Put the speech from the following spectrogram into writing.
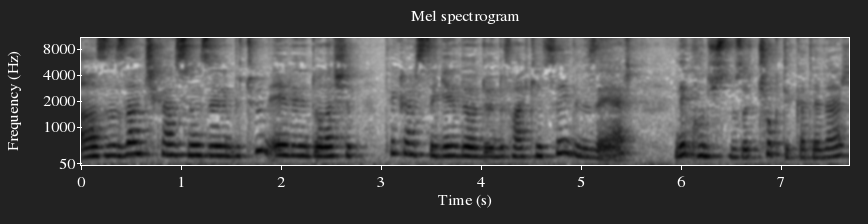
ağzınızdan çıkan sözlerin bütün evreni dolaşıp tekrar size geri döndüğünü fark etseydiniz eğer ne konuştuğunuza çok dikkat eder,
